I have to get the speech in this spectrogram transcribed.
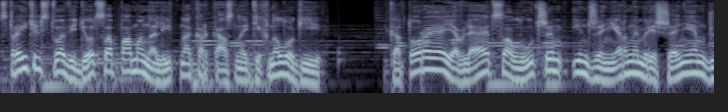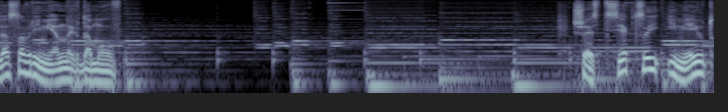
Строительство ведется по монолитно-каркасной технологии, которая является лучшим инженерным решением для современных домов. Шесть секций имеют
